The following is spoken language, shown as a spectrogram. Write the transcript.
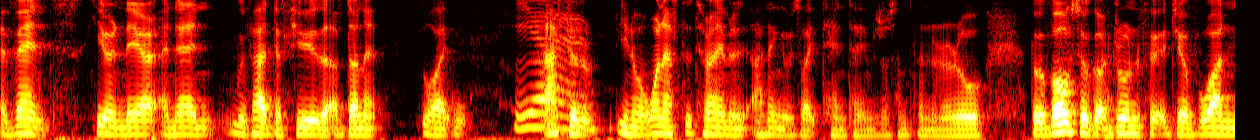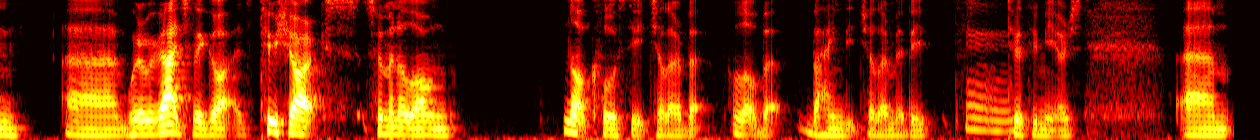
events here and there, and then we've had a few that have done it like yeah after you know one after the time. I think it was like ten times or something in a row. But we've also got drone footage of one um, where we've actually got it's two sharks swimming along, not close to each other, but a little bit behind each other, maybe Mm. two or three meters. Um,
